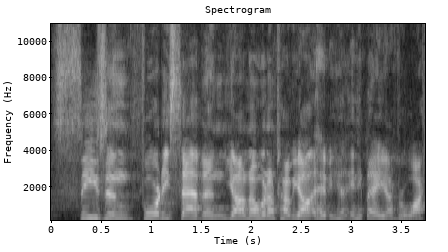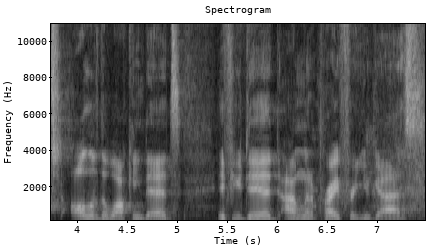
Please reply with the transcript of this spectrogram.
season 47. Y'all know what I'm talking about. Y'all, have you, anybody ever watched all of the Walking Deads? If you did, I'm going to pray for you guys.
